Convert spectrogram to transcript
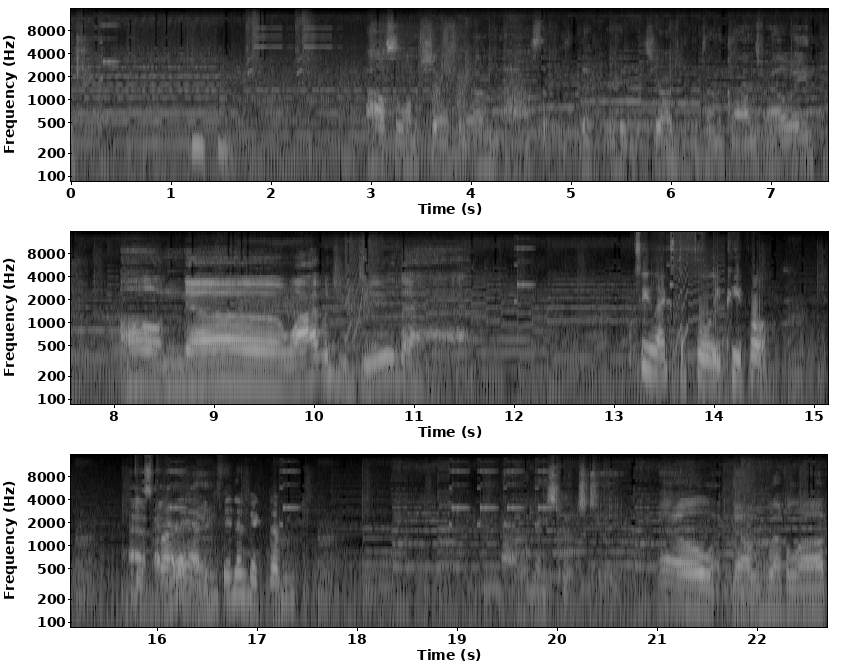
Okay. I also want to show him the house that was decorated its yard with a ton of clowns for Halloween. Oh no! Why would you do that? Foxy likes to bully people. Despite Apparently. having been a victim. Alright, we're gonna switch to Bell. Let Bell level up.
